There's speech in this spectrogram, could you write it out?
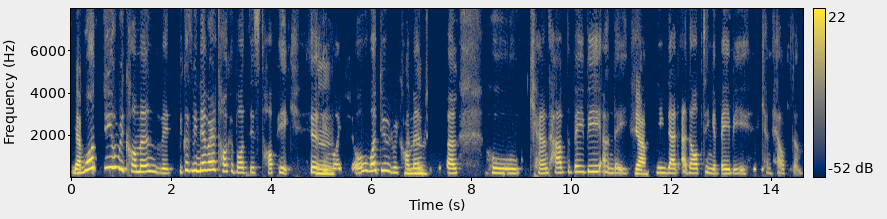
yep. What do you recommend with because we never talk about this topic in Mm. my show? What do you recommend Mhm. to people who can't have the baby and they Yeah. think that adopting a baby can help them?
